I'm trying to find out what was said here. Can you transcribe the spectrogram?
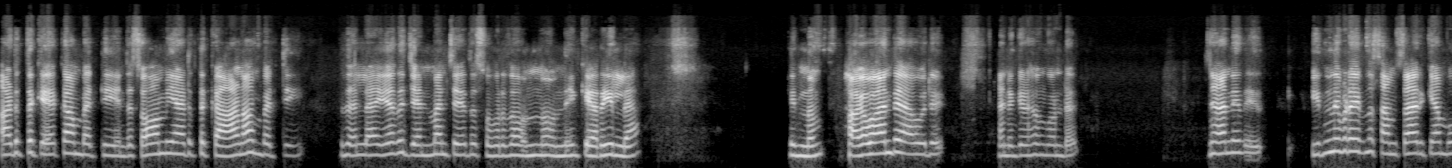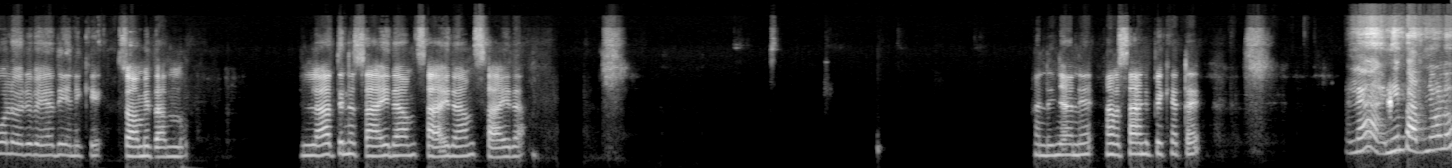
അടുത്ത് കേൾക്കാൻ പറ്റി. എന്റെ സ്വാമിയെ അടുത്ത് കാണാൻ പറ്റി. ഇതെല്ലാം ഏത് ജന്മം ചെയ്ത സുഹൃതം ഒന്നും എനിക്കറിയില്ല. ഇന്നും ഭഗവാന്റെ ആ ഒരു അനുഗ്രഹം കൊണ്ട് ഞാനിത് ഇന്നിവിടെ ഇരുന്ന് സംസാരിക്കാൻ പോലും ഒരു വേദി എനിക്ക് സ്വാമി തന്നു. എല്ലാത്തിനും സായിരാം സായിരാം സായിരാം. അത് ഞാൻ അവസാനിപ്പിക്കട്ടെ. അല്ല ഇനി പറഞ്ഞോളൂ.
